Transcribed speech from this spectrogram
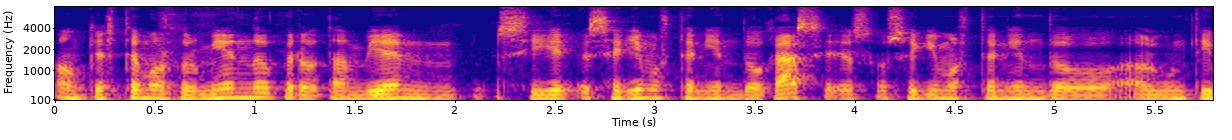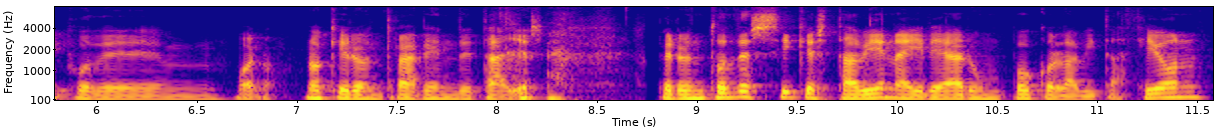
aunque estemos durmiendo, pero también seguimos teniendo gases o seguimos teniendo algún tipo de... bueno, no quiero entrar en detalles, pero entonces sí que está bien airear un poco la habitación,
